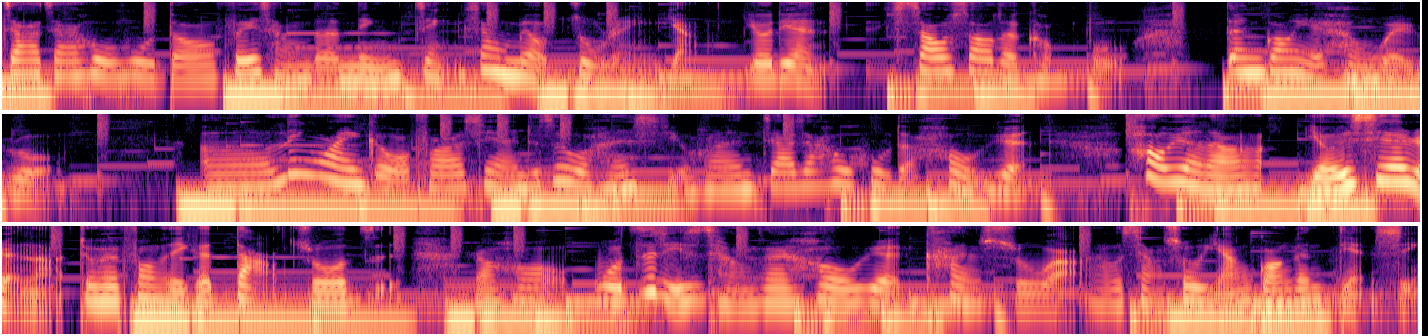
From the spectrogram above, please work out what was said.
家家户户都非常的宁静，像没有住人一样，有点稍稍的恐怖。灯光也很微弱。呃，另外一个我发现，就是我很喜欢家家户户的后院。后院啊，有一些人啊，就会放着一个大桌子，然后我自己是常在后院看书啊，然后享受阳光跟点心，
